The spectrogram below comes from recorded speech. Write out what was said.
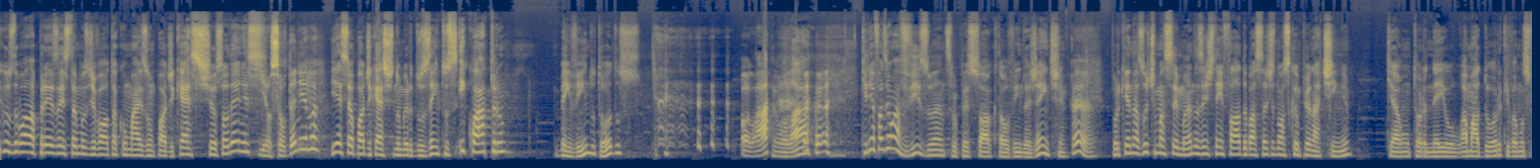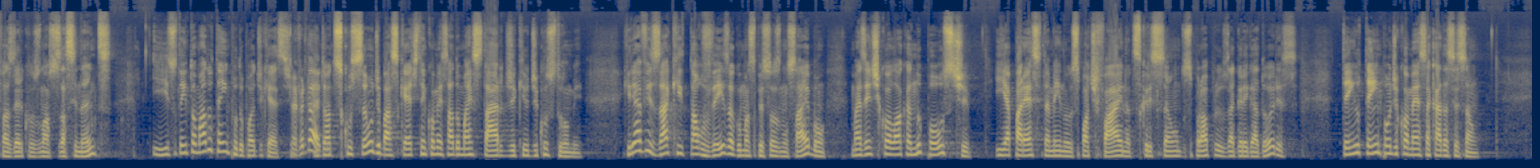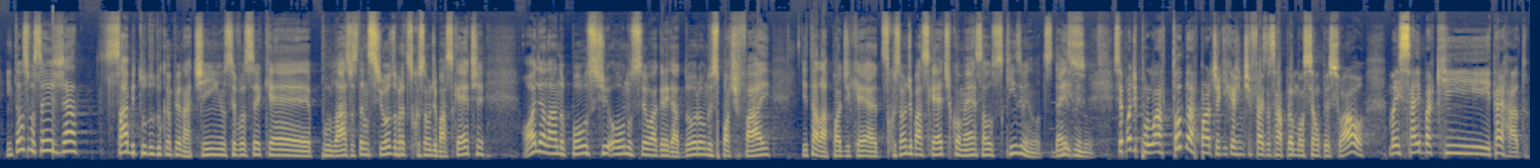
amigos do Bola Presa? Estamos de volta com mais um podcast. Eu sou o Denis. E eu sou o Danilo. E esse é o podcast número 204. Bem-vindo todos. Olá. Olá. Queria fazer um aviso antes pro pessoal que tá ouvindo a gente, É. porque nas últimas semanas a gente tem falado bastante do nosso campeonatinho, que é um torneio amador que vamos fazer com os nossos assinantes. E isso tem tomado tempo do podcast. É verdade. Então a discussão de basquete tem começado mais tarde que o de costume. Queria avisar que talvez algumas pessoas não saibam, mas a gente coloca no post e aparece também no Spotify, na descrição dos próprios agregadores, tem o tempo onde começa cada sessão. Então, se você já sabe tudo do campeonatinho, se você quer pular, se você está ansioso para discussão de basquete, olha lá no post ou no seu agregador ou no Spotify e tá lá, podcast, a discussão de basquete começa aos 15 minutos, 10 Isso. minutos. Você pode pular toda a parte aqui que a gente faz nessa promoção pessoal, mas saiba que tá errado.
